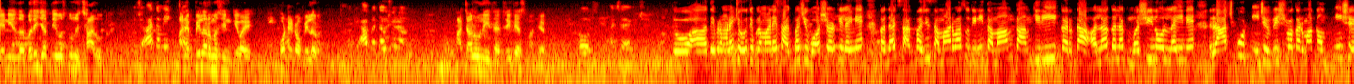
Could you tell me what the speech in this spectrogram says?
એની અંદર બધી જતી વસ્તુની છાલ ઉતરે. આને પિલર મશીન કહેવાય પોટેટો પિલર આ બતાવજો ને. આ ચાલુ નહીં થાય થ્રી ફેસમાં છે. તો તે પ્રમાણે જોયું, તે પ્રમાણે શાકભાજી વોશરથી લઈને કદાચ શાકભાજી સમારવા સુધીની તમામ કામગીરી કરતા અલગ અલગ મશીનો લઈને રાજકોટની જે વિશ્વકર્મા કંપની છે,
